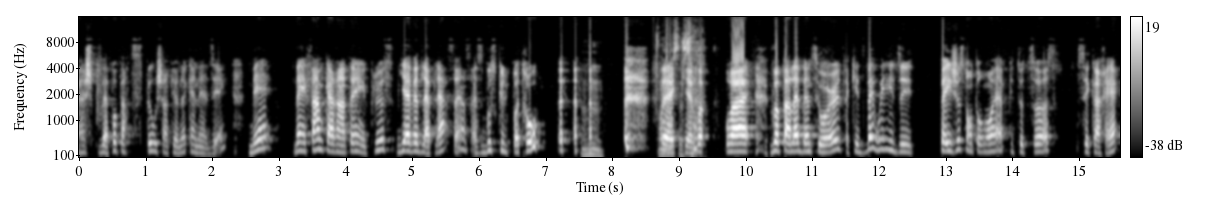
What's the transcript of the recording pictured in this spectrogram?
euh, je pouvais pas participer au championnat canadien, mais dans les femmes 40 ans et plus, il y avait de la place, hein, ça se bouscule pas trop. mm fait que, va, ouais, va parler à Ben Stewart, fait qu'il dit, ben oui, il dit, paye juste ton tournoi, puis tout ça, c'est correct.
